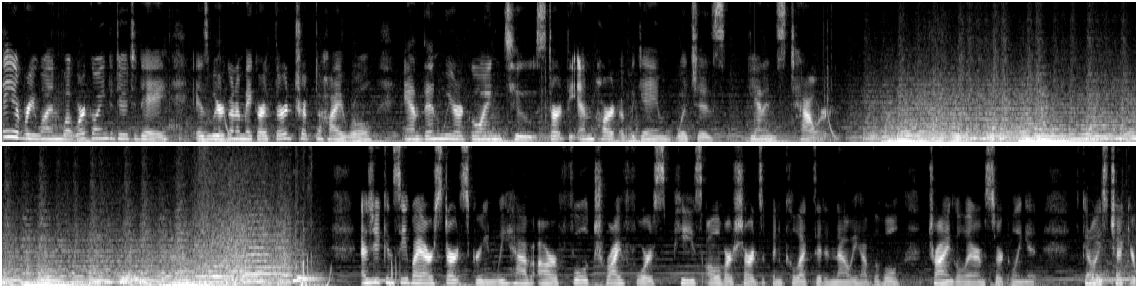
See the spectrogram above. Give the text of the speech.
Hey everyone, what we're going to do today is we're going to make our third trip to Hyrule and then we are going to start the end part of the game which is Ganon's Tower. As you can see by our start screen, we have our full Triforce piece. All of our shards have been collected and now we have the whole triangle there. I'm circling it. Can always check your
